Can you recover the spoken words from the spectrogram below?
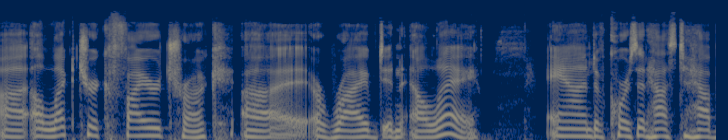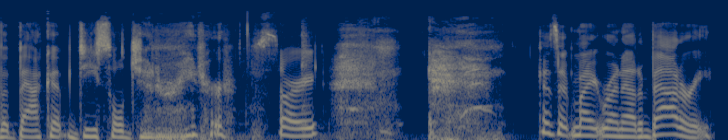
uh, electric fire truck, uh, arrived in LA. And of course, it has to have a backup diesel generator. Sorry. Because it might run out of battery.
